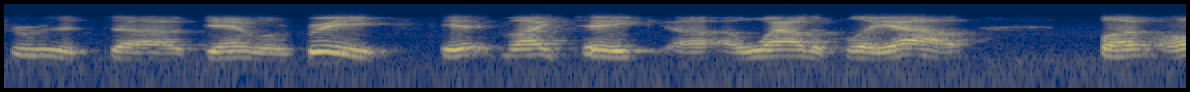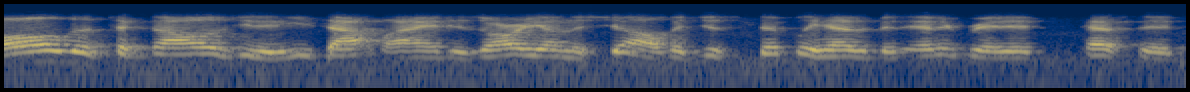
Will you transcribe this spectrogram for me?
sure that uh, Dan will agree. it might take uh, a while to play out. But all the technology that he's outlined is already on the shelf. It just simply hasn't been integrated, tested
